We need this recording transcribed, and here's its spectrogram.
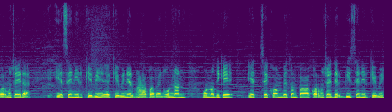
কর্মচারীরা এ শ্রেণির কেবিন কেবিনের ভাড়া পাবেন। অন্যান্য অন্যদিকে এর চেয়ে কম বেতন পাওয়া কর্মচারীদের বি শ্রেণির কেবিন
